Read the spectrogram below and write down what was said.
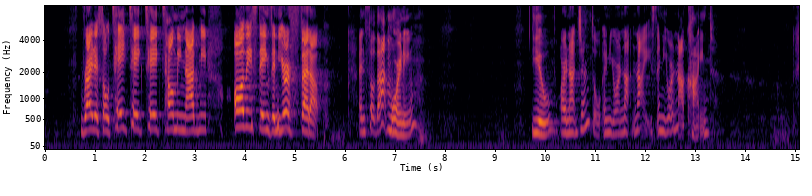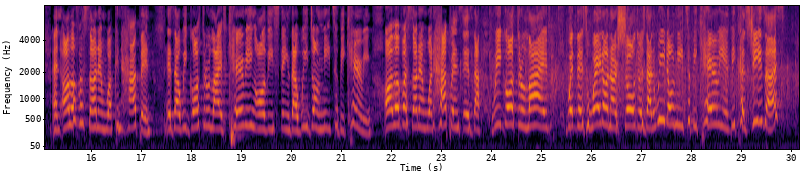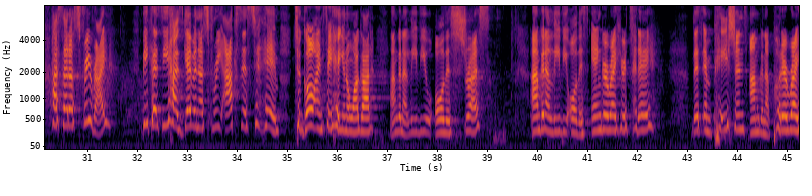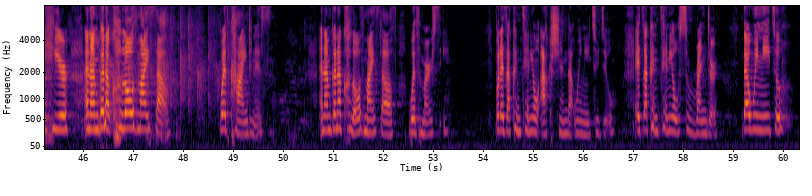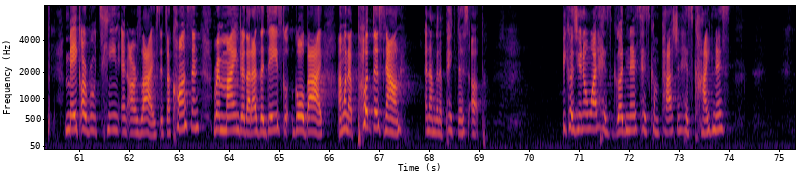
Right? And so take, take, take, tell me, nag me, all these things, and you're fed up. And so that morning, you are not gentle, and you are not nice, and you are not kind. And all of a sudden, what can happen is that we go through life carrying all these things that we don't need to be carrying. All of a sudden, what happens is that we go through life with this weight on our shoulders that we don't need to be carrying because Jesus has set us free, right? Because he has given us free access to him to go and say, hey, you know what, God? I'm gonna leave you all this stress. I'm gonna leave you all this anger right here today this impatience, I'm gonna put it right here, and I'm gonna clothe myself with kindness. And I'm gonna clothe myself with mercy. But it's a continual action that we need to do, it's a continual surrender that we need to make a routine in our lives. It's a constant reminder that as the days go, go by, I'm gonna put this down and I'm gonna pick this up. Because you know what? His goodness, His compassion, His kindness,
